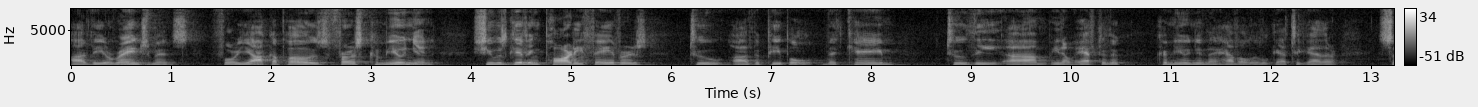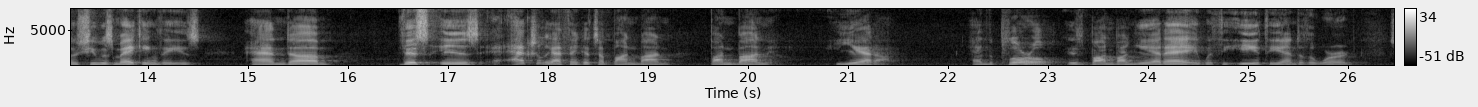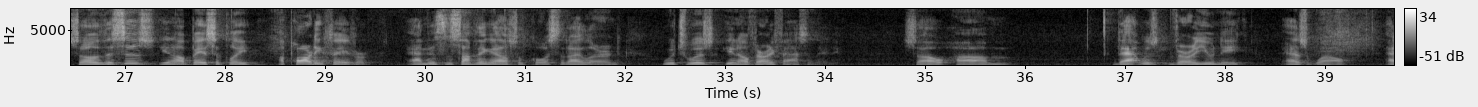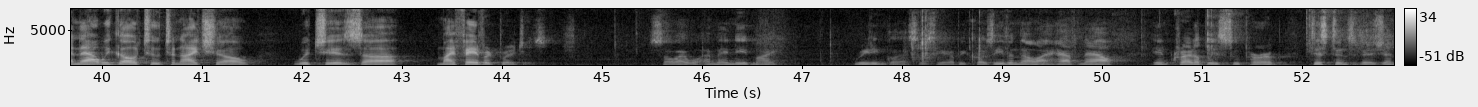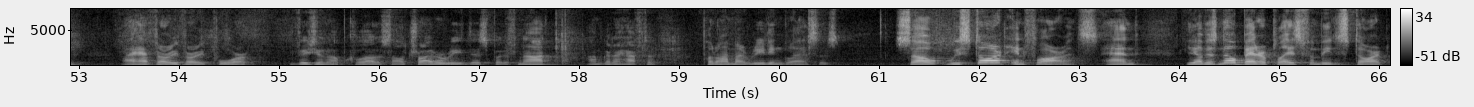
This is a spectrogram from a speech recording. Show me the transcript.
uh, the arrangements for Jacopo's first communion, she was giving party favors to uh, the people that came to the, um, you know, after the communion, they have a little get together. So she was making these, and um, this is actually, I think it's a bonbon, bonboniera. And the plural is bomboniere with the E at the end of the word. So this is, you know, basically a party favor. And this is something else, of course, that I learned, which was, you know, very fascinating. So um, that was very unique as well. And now we go to tonight's show, which is uh, my favorite bridges. So I, I may need my reading glasses here because even though I have now incredibly superb distance vision, I have very, very poor vision up close. I'll try to read this, but if not, I'm going to have to put on my reading glasses. So we start in Florence, and you know, there's no better place for me to start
